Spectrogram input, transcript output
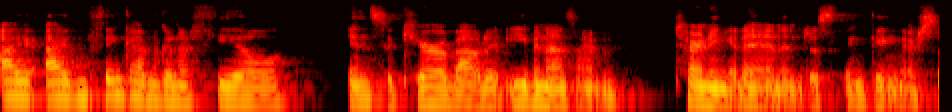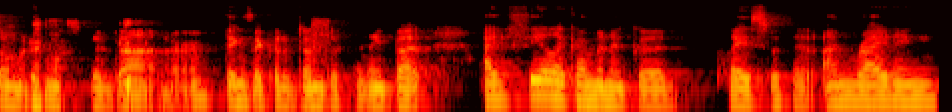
i i think i'm gonna feel insecure about it even as i'm turning it in and just thinking there's so much more I could have done or things i could have done differently but i feel like i'm in a good place with it. I'm writing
